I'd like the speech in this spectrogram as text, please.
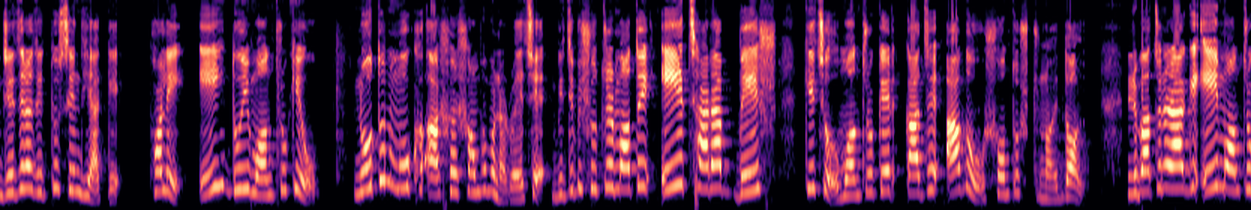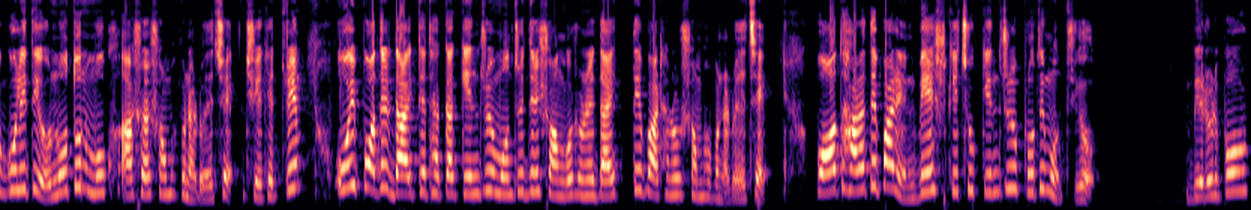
জেদিরাদিত্য সিন্ধিয়াকে। ফলে এই দুই মন্ত্রকেও নতুন মুখ আসার সম্ভাবনা রয়েছে। বিজেপি সূত্রের মতে, এছাড়া বেশ কিছু মন্ত্রকের কাজে আদৌ সন্তুষ্ট নয় দল। নির্বাচনের আগে এই মন্ত্রকগুলিতেও নতুন মুখ আসার সম্ভাবনা রয়েছে। সেক্ষেত্রে ওই পদের দায়িত্বে থাকা কেন্দ্রীয় মন্ত্রীদের সংগঠনের দায়িত্বে পাঠানোর সম্ভাবনা রয়েছে। পদ হারাতে পারেন বেশ কিছু কেন্দ্রীয় প্রতিমন্ত্রীও। ব্যুরো রিপোর্ট,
